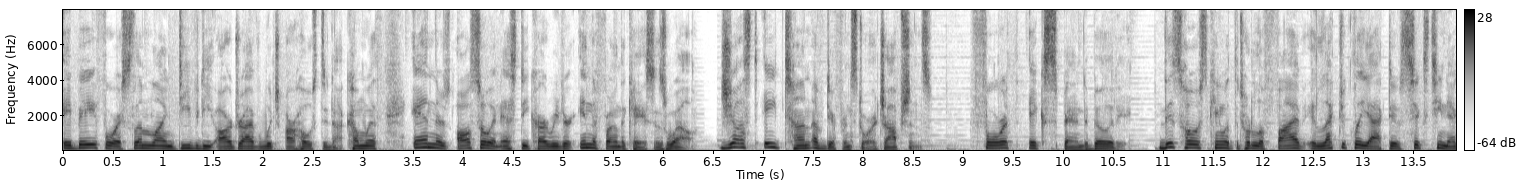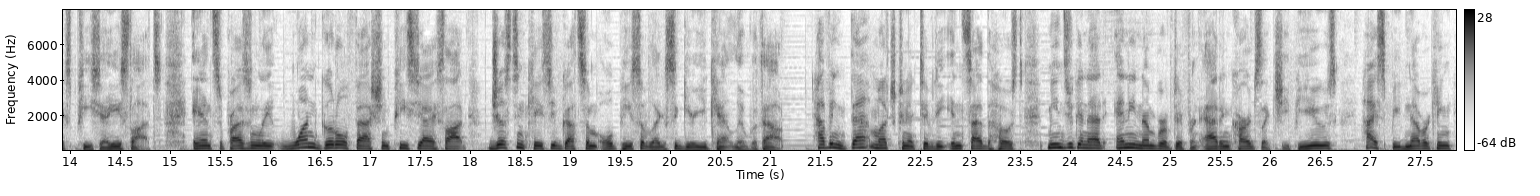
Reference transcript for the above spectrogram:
a bay for a slimline DVD-R drive which our host did not come with, and there's also an SD card reader in the front of the case as well. Just a ton of different storage options. Fourth, expandability. This host came with a total of five electrically active 16x PCIe slots, and surprisingly, one good old fashioned PCI slot just in case you've got some old piece of legacy gear you can't live without. Having that much connectivity inside the host means you can add any number of different add-in cards like GPUs, high-speed networking,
